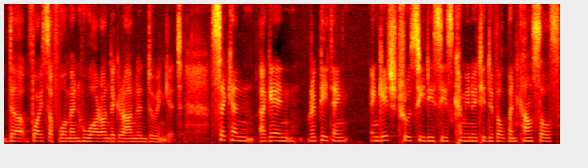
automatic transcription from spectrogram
the voice of women who are on the ground and doing it. Second, again, repeating, engage through CDC's community development councils.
